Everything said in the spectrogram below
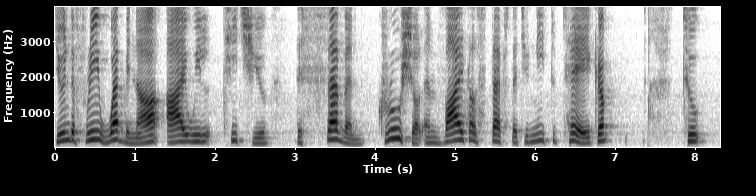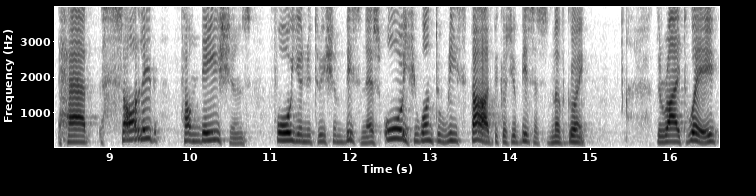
During the free webinar, I will teach you the seven crucial and vital steps that you need to take to have solid foundations for your nutrition business, or if you want to restart because your business is not going the right way,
